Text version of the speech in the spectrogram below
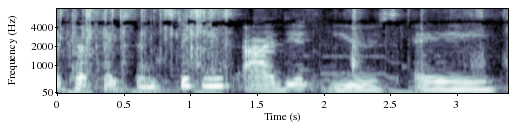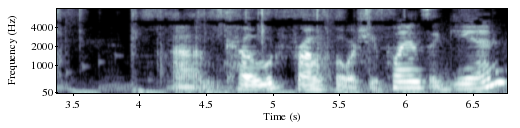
the cupcakes and stickies, I did use a um, code from Chloetry Plans again.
